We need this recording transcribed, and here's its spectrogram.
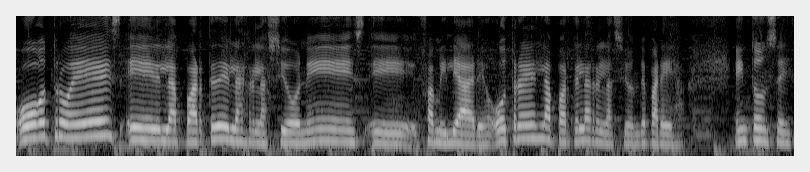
Otro es eh, la parte de las relaciones eh, familiares. Otra es la parte de la relación de pareja. Entonces,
